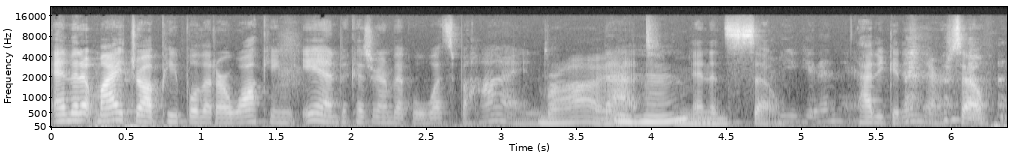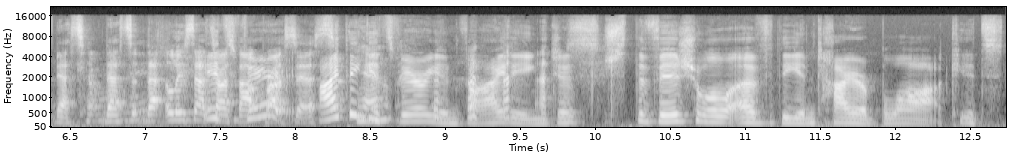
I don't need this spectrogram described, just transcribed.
and then it might draw people that are walking in because they're gonna be like, well, what's behind Right. that? Mm-hmm. And it's so. how do you get in there? How do you get in there? So that's that's that, at least that's our thought very, process. I think it's very inviting. just, just the visual of the entire block. It's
